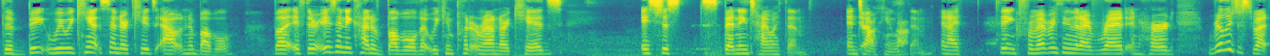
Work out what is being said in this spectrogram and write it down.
the big we, we can't send our kids out in a bubble but if there is any kind of bubble that we can put around our kids it's just spending time with them and talking with them and i think from everything that i've read and heard really just about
